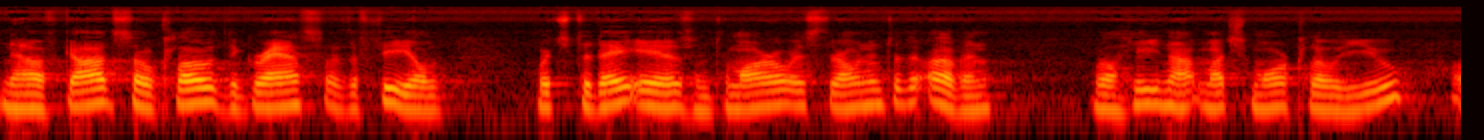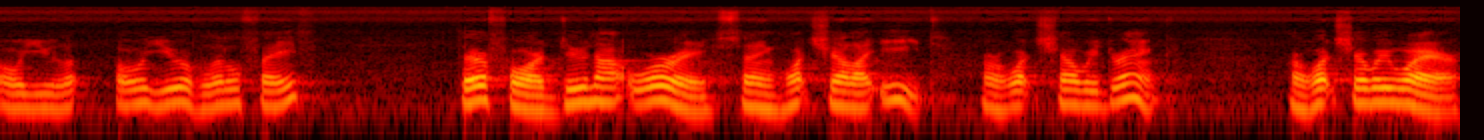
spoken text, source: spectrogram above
Now if God so clothed the grass of the field, which today is and tomorrow is thrown into the oven, will he not much more clothe you, O you, o you of little faith? Therefore do not worry, saying, What shall I eat? Or what shall we drink? Or what shall we wear?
